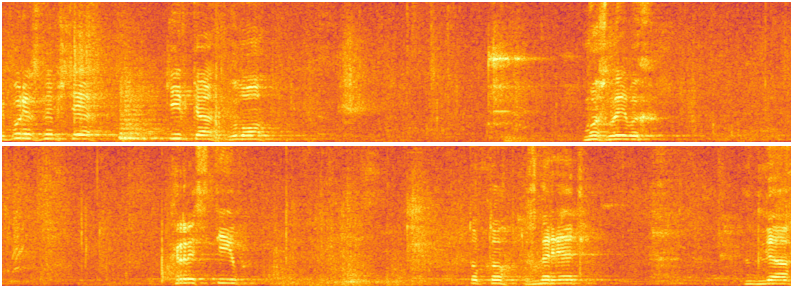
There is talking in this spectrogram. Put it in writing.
І поряд з ним ще кілька було можливих хрестів, тобто знарядь для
